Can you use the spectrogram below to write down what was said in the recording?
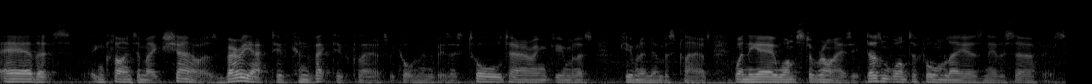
air that's inclined to make showers, very active convective clouds, we call them in the business, tall, towering cumulus, cumulonimbus clouds. When the air wants to rise, it doesn't want to form layers near the surface.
